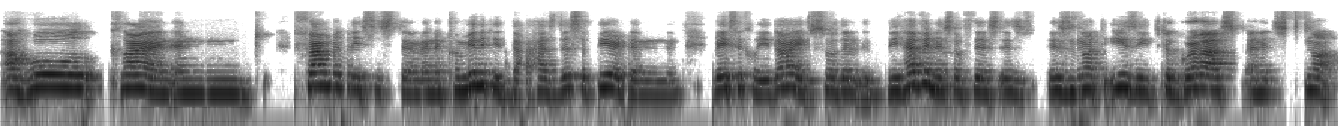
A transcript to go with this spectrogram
a whole clan and family system and a community that has disappeared and basically died so the the heaviness of this is is not easy to grasp and it's not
